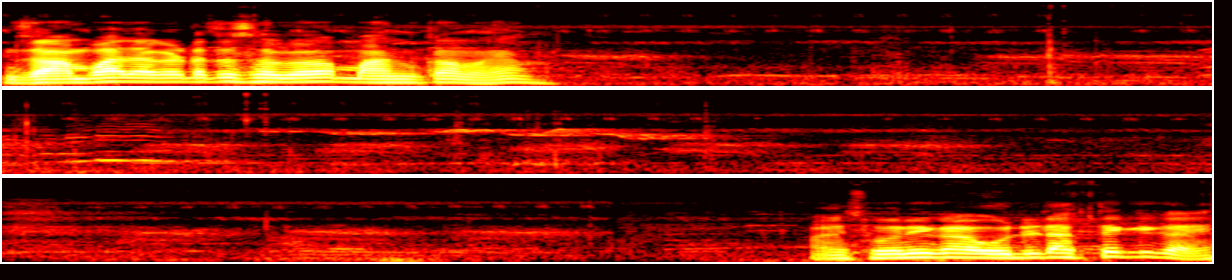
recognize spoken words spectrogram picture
जांभा दगडाचं सगळं बांधकाम आहे. आणि सोनी काय ओढी टाकते की काय?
